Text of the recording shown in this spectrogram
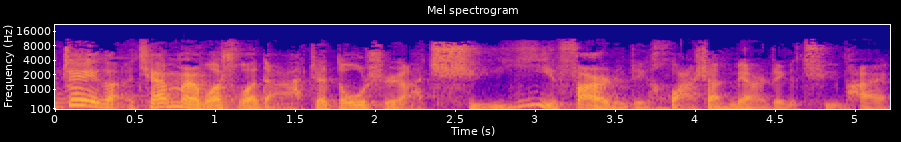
这个前面我说的啊，这都是啊曲艺范儿的这个华扇面这个曲牌。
